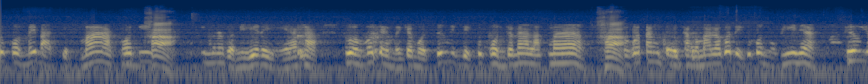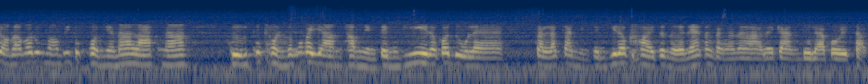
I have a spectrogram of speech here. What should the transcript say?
ทุกคนไม่บาดเจ็บมากเท่าที่ ค่ะ ที่มากกว่านี้อะไรอย่างเงี้ยค่ะ ทุกคนเข้าใจเหมือนกันหมดซึ่งเด็กๆทุกคนก็น่ารักมากค่ะเขาก็ตั้งใจทำกันมาแล้วก็เด็กทุกคนของพี่เนี่ยพี่ต้องยอมรับว่าลูกน้องพี่ทุกคนเนี่ยน่ารักนะ คือทุกคนเขาก็พยายามทำอย่างเต็มที่แล้วก็ดูแลกันและกันอย่างเต็มที่แล้วคอยเสนอแนะต่างๆนานาในการดูแลบริษัท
